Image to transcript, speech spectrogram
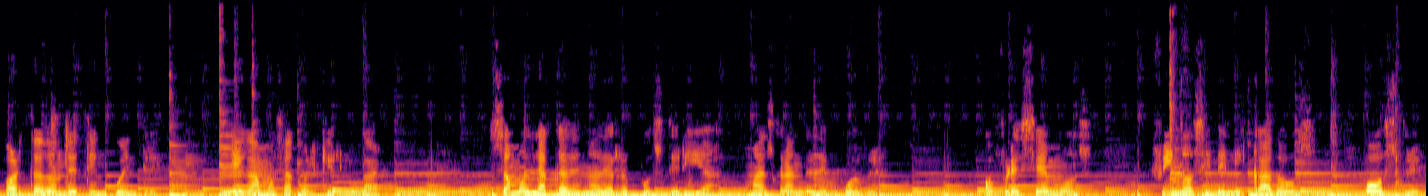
Importa dónde te encuentres. Llegamos a cualquier lugar. Somos la cadena de repostería más grande de Puebla. Ofrecemos finos y delicados postres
